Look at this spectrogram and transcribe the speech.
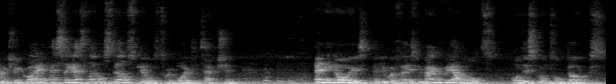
which required SAS level stealth skills to avoid detection. Any noise and you were faced with angry adults or disgruntled dogs.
